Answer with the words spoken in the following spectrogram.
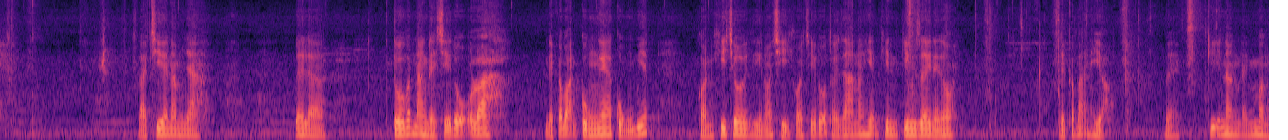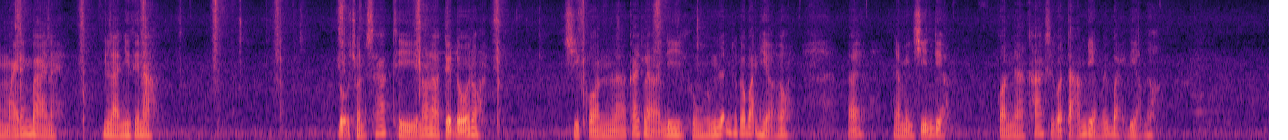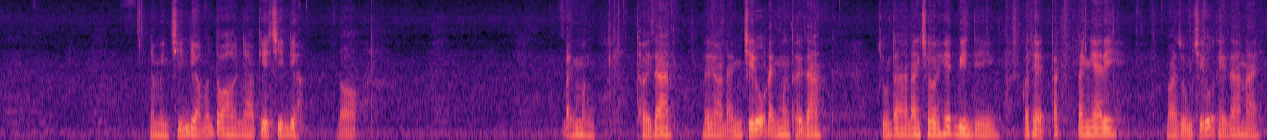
Là chia 5 nhà. Đây là, tôi vẫn đang để chế độ loa để các bạn cùng nghe, cùng biết còn khi chơi thì nó chỉ có chế độ thời gian, nó hiện kim kim dây này thôi. Để các bạn hiểu về kỹ năng đánh bằng máy đánh bài này là như thế nào. Độ chuẩn xác thì nó là tuyệt đối rồi. Chỉ còn là cách là đi cùng hướng dẫn cho các bạn hiểu thôi. Đấy, nhà mình 9 điểm, còn nhà khác chỉ có 8 điểm với 7 điểm thôi. Nhà mình 9 điểm vẫn to hơn, nhà kia 9 điểm. Đó đánh bằng thời gian. Đây là đánh, chế độ đánh bằng thời gian. Chúng ta đang chơi hết pin thì có thể tắt tai nghe đi và dùng chế độ thời gian này.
